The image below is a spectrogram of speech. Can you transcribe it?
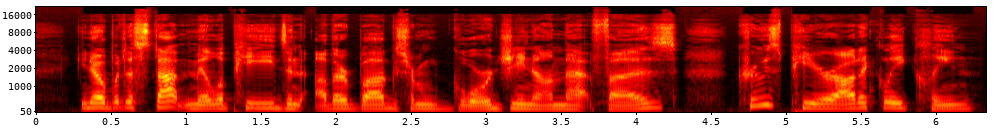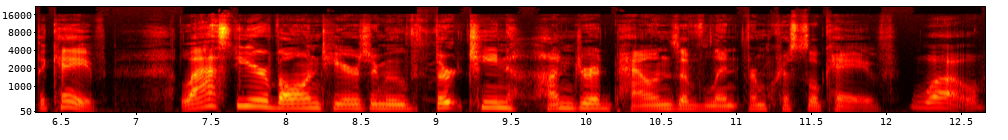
you know, but to stop millipedes and other bugs from gorging on that fuzz, crews periodically clean the cave. Last year, volunteers removed 1,300 pounds of lint from Crystal Cave. Whoa.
